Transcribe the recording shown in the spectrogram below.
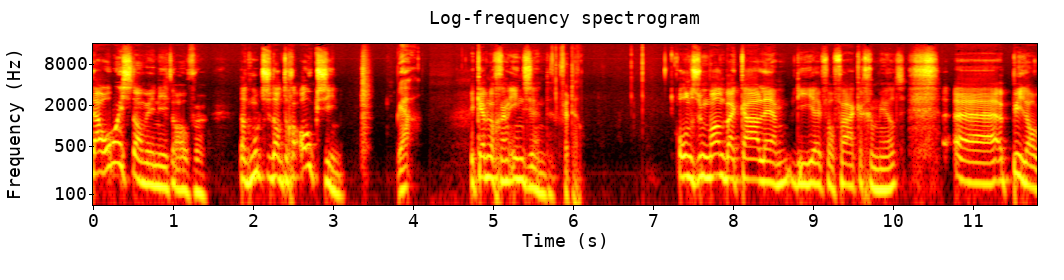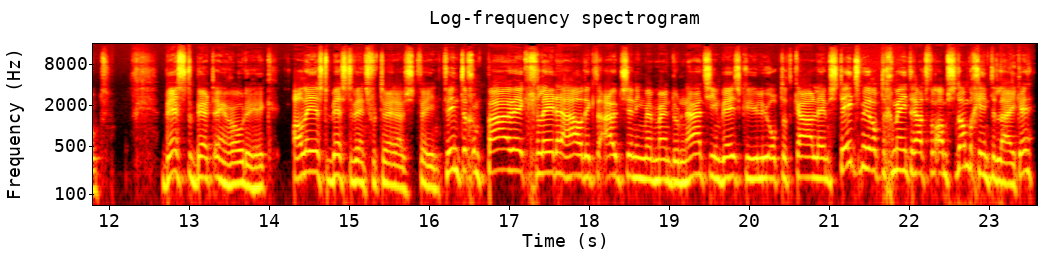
daar hoor je ze dan weer niet over. Dat moeten ze dan toch ook zien? Ja. Ik heb nog een inzender. Vertel. Onze man bij KLM, die heeft al vaker gemaild. Uh, piloot. Beste Bert en Roderick. Allereerst de beste wens voor 2022. Een paar weken geleden haalde ik de uitzending met mijn donatie en ik jullie op dat KLM steeds meer op de gemeenteraad van Amsterdam begint te lijken.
